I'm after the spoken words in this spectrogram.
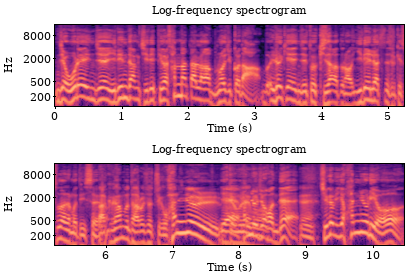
이제 올해 이제 1인당 GDP가 3만 달러가 무너질 거다. 뭐 이렇게 이제 또 기사가 또 나와 이데일리 같은 데서 이렇게 쏟아낸 것도 있어요. 아 그거 한번 다루셨죠. 그 환율 예, 때문에 환율 뭐. 저건데 예. 지금 이게 환율이요.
